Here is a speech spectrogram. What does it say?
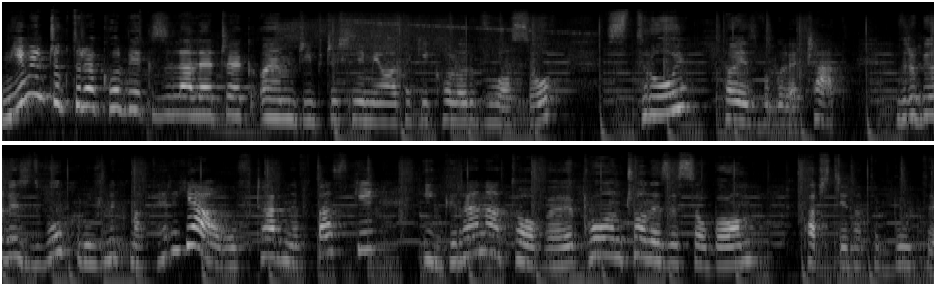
Nie wiem, czy którakolwiek z laleczek OMG wcześniej miała taki kolor włosów. Strój to jest w ogóle czat. Zrobiony z dwóch różnych materiałów. Czarne wpaski i granatowy, połączone ze sobą. Patrzcie na te buty.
